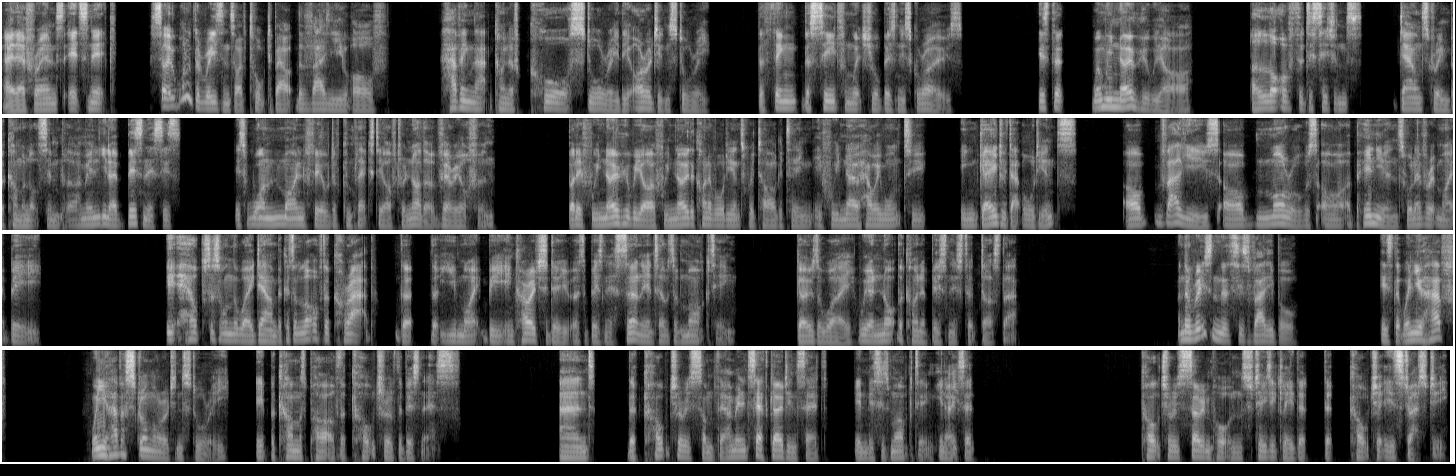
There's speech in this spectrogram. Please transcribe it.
Hey there, friends. It's Nick. So, one of the reasons I've talked about the value of having that kind of core story, the origin story, the thing, the seed from which your business grows, is that when we know who we are, a lot of the decisions downstream become a lot simpler. I mean, you know, business is is one minefield of complexity after another very often. But if we know who we are, if we know the kind of audience we're targeting, if we know how we want to engage with that audience, our values, our morals, our opinions, whatever it might be, it helps us on the way down because a lot of the crap that that you might be encouraged to do as a business, certainly in terms of marketing, goes away. We are not the kind of business that does that. And the reason this is valuable is that when you have when you have a strong origin story, it becomes part of the culture of the business. And the culture is something, I mean, Seth Godin said in This is Marketing, you know, he said, culture is so important strategically that, that culture is strategy,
